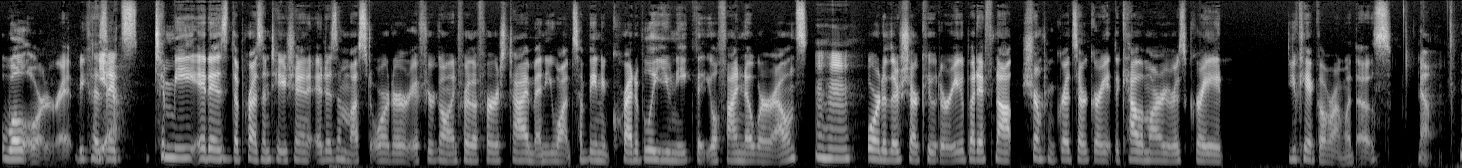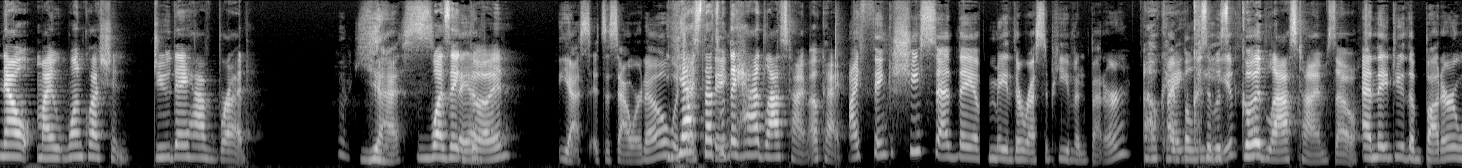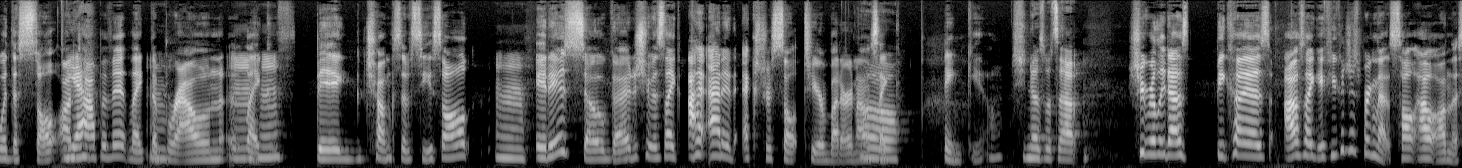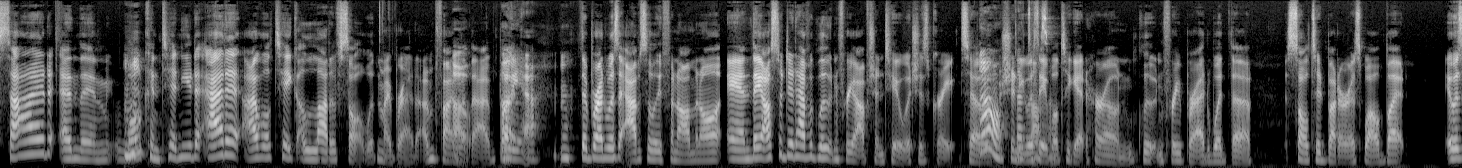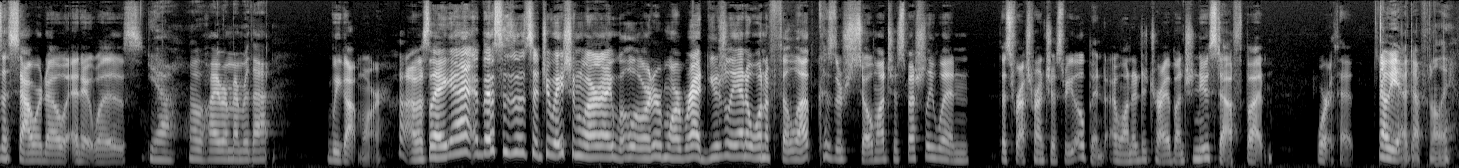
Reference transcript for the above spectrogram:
we'll order it because Yeah. it's to me it is the presentation. It is a must order if you're going for the first time and you want something incredibly unique that you'll find nowhere else. hmm Order their charcuterie, but if not, shrimp and grits are great. The calamari is great. You can't go wrong with those. No. Now, my one question: Do they have bread? Yes. Was it They have- good? yes, it's a sourdough. Which yes, I that's think- what they had last time. Okay. I think she said they have made the recipe even better. Okay. Because it was good last time. So. And they do the butter with the salt on Yeah. top of it, like the Mm. brown, like Mhm. big chunks of sea salt. Mm. It is so good. She was like, I added extra salt to your butter. And I was Oh, like, thank you. she knows what's up. She really does. Because I was like, if you could just bring that salt out on the side and then we'll continue to add it, I will take a lot of salt with my bread. I'm fine oh. with that. oh But yeah. Mm. the bread was absolutely phenomenal. And they also did have a gluten free option too, which is great. So Oh, Shani was awesome. able to get her own gluten free bread with the salted butter as well. But it was a sourdough and it was Yeah. Oh, I remember that. we got more. I was like, eh, this is a situation where I will order more bread. Usually I don't want to fill up because there's so much, especially when this restaurant just reopened. I wanted to try a bunch of new stuff, but worth it. Oh yeah, definitely.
